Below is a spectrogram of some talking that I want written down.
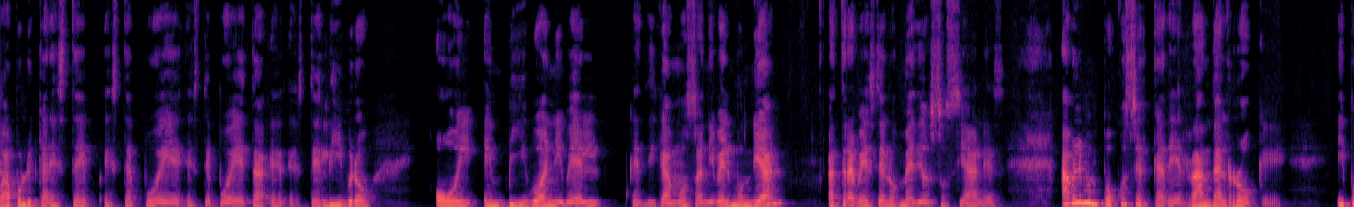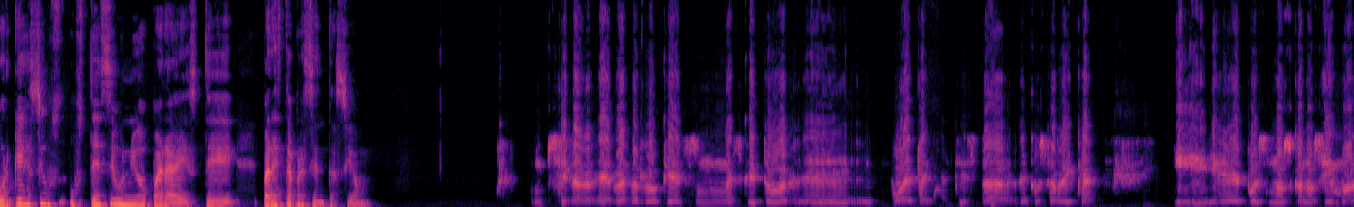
va a publicar este, este, este poeta, e, este libro hoy en vivo a nivel, digamos, a nivel mundial a través de los medios sociales. Hábleme un poco acerca de Randall Roque y por qué usted se unió para, este, para esta presentación. Sí, claro. Eh, Randall Roque es un escritor, eh, poeta y cuentista de Costa Rica. Y eh, pues nos conocimos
